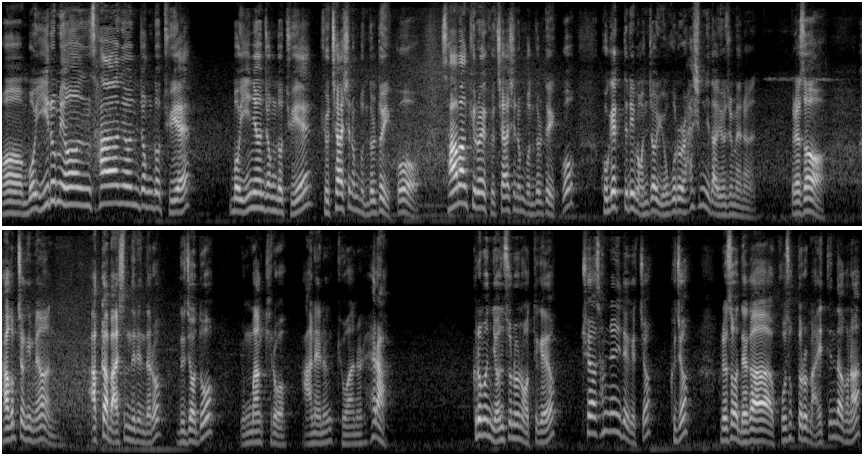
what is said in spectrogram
어 뭐 이르면 4년 정도 뒤에 뭐 2년 정도 뒤에 교체하시는 분들도 있고 4만 킬로에 교체하시는 분들도 있고 고객들이 먼저 요구를 하십니다. 요즘에는. 그래서 가급적이면 아까 말씀드린 대로 늦어도 6만 킬로 안에는 교환을 해라. 그러면 연수는 어떻게 해요? 최하 3년이 되겠죠? 그죠? 그래서 내가 고속도로를 많이 뛴다거나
